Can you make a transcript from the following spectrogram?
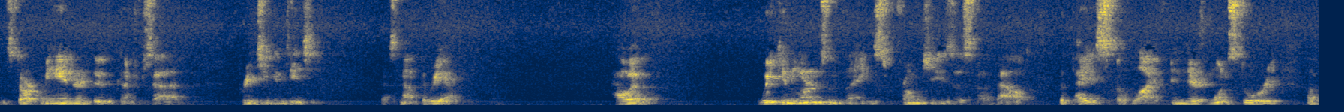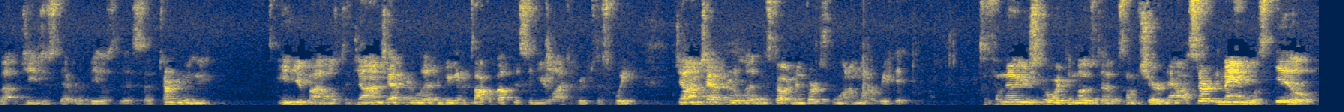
and start meandering through the countryside preaching and teaching. That's not the reality. However, we can learn some things from Jesus about the pace of life. And there's one story about Jesus that reveals this. So turn with me in your Bibles to John chapter 11. We're going to talk about this in your life groups this week. John chapter 11, starting in verse 1. I'm going to read it. It's a familiar story to most of us, I'm sure. Now, a certain man was ill,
